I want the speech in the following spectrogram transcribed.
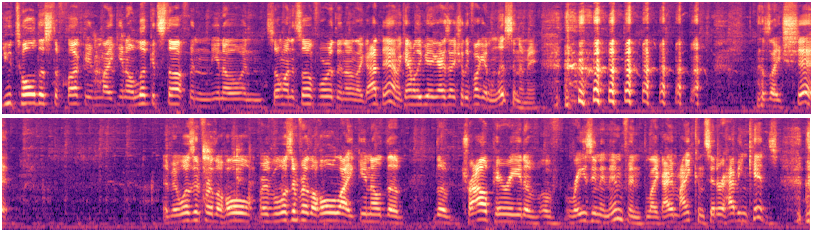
you told us to fucking like you know look at stuff and you know and so on and so forth. And I'm like, god damn, I can't believe you guys actually fucking listen to me. I was like, shit. If it wasn't for the whole, if it wasn't for the whole like you know the the trial period of, of raising an infant, like I might consider having kids.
